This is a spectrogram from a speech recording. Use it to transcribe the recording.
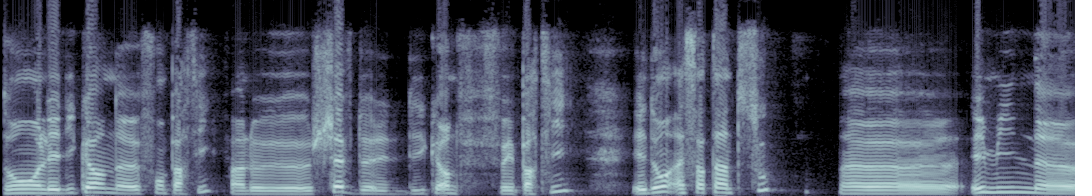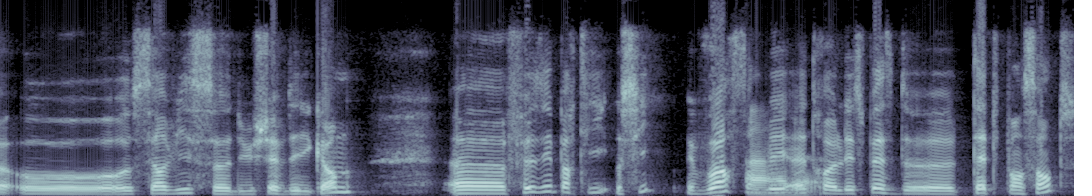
dont les licornes font partie. Enfin, le chef de des licornes fait partie. Et dont un certain Tsu euh, émine euh, au service du chef des licornes faisait partie aussi. Et voire semblait Ah, bah. être l'espèce de tête pensante.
